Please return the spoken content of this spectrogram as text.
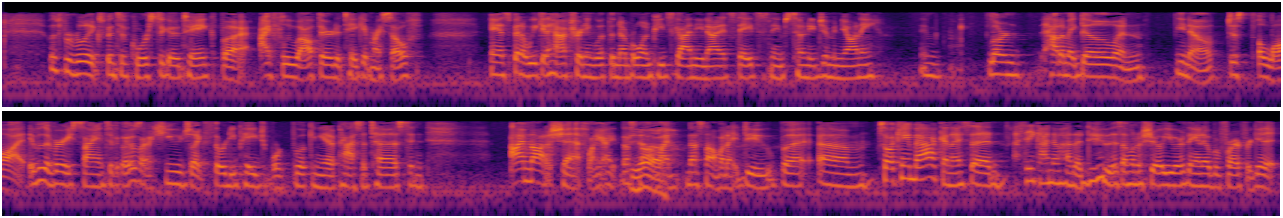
It was a really expensive course to go take, but I flew out there to take it myself and spent a week and a half training with the number one pizza guy in the United States. His name's Tony Gemignani, and learned how to make dough and you know just a lot. It was a very scientific. It was a huge like 30 page workbook, and you had to pass a test. And I'm not a chef. Like I, that's not Yeah. my that's not what I do. But um, so I came back and I said, I think I know how to do this. I'm going to show you everything I know before I forget it.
